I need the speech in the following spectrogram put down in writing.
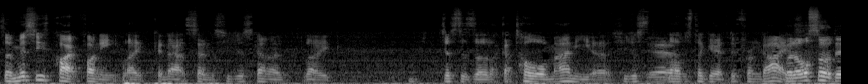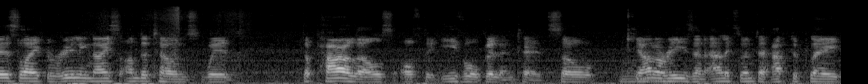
So Missy's quite funny, like in that sense. She just kind of like, just as a like a total man eater. She just Yeah. loves to get different guys. But also, there's like really nice undertones with the parallels of the evil Bill and Ted. So. Keanu Reeves and Alex Winter have to play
